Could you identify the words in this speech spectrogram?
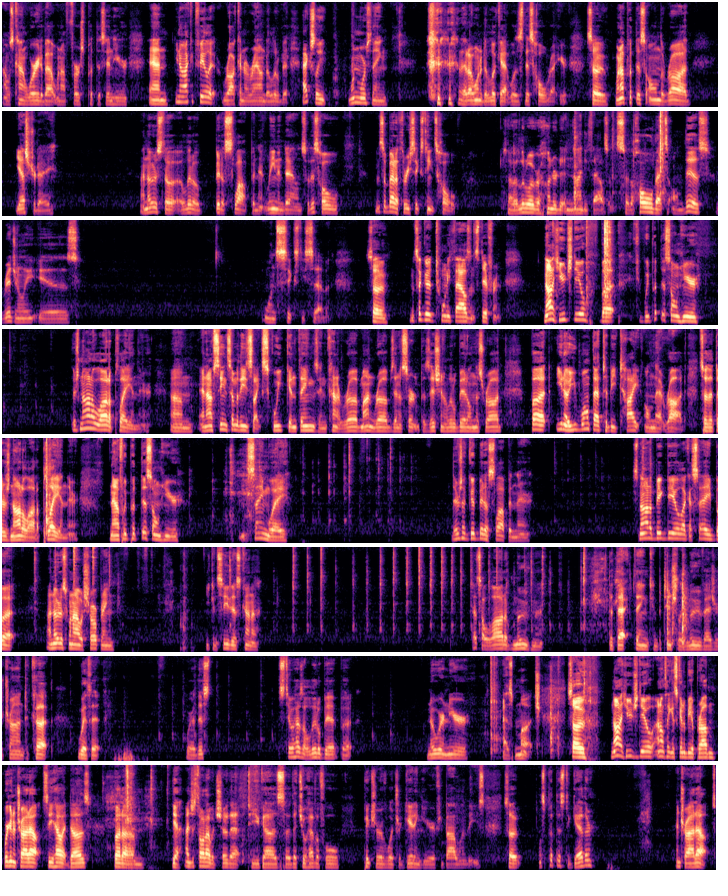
I was kind of worried about when I first put this in here. And, you know, I could feel it rocking around a little bit. Actually, one more thing that I wanted to look at was this hole right here. So when I put this on the rod, yesterday, I noticed a, a little bit of slop in it leaning down. So this hole, it's about a 3 16 hole. So a little over 190 thousandths. So the hole that's on this originally is 167. So it's a good 20 thousandths different. Not a huge deal, but if we put this on here there's not a lot of play in there. Um, and I've seen some of these like squeak and things and kind of rub. Mine rubs in a certain position a little bit on this rod. but you know you want that to be tight on that rod so that there's not a lot of play in there. Now if we put this on here in the same way, there's a good bit of slop in there. It's not a big deal like I say, but I noticed when I was sharpening, you can see this kind of that's a lot of movement that that thing can potentially move as you're trying to cut with it. Where this still has a little bit but nowhere near as much. So not a huge deal. I don't think it's going to be a problem. We're going to try it out see how it does. But um yeah I just thought I would show that to you guys so that you'll have a full picture of what you're getting here if you buy one of these so let's put this together and try it out.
